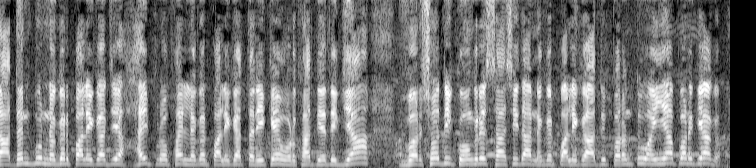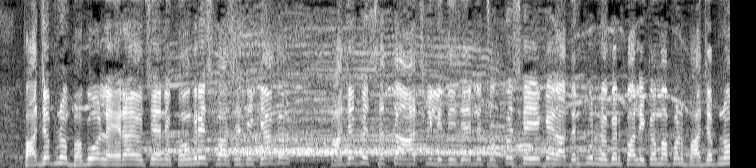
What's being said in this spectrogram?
રાધનપુર નગરપાલિકા જે હાઈ પ્રોફાઇલ નગરપાલિકા તરીકે ઓળખાતી હતી, જ્યાં વર્ષોથી કોંગ્રેસ શાસિત આ નગરપાલિકા હતી, પરંતુ અહીંયા પણ ક્યાંક ભાજપનો ભગવો લહેરાયો છે અને કોંગ્રેસ પાસેથી ક્યાંક ભાજપે સત્તા આંચકી લીધી છે. એટલે ચોક્કસ કહીએ કે રાધનપુર નગરપાલિકામાં પણ ભાજપનો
